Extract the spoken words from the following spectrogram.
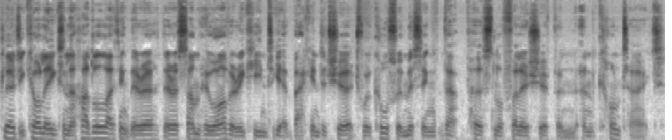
clergy colleagues in a huddle, I think there are there are some who are very keen to get back into church. Well, of course, we're missing that personal fellowship and, and contact.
